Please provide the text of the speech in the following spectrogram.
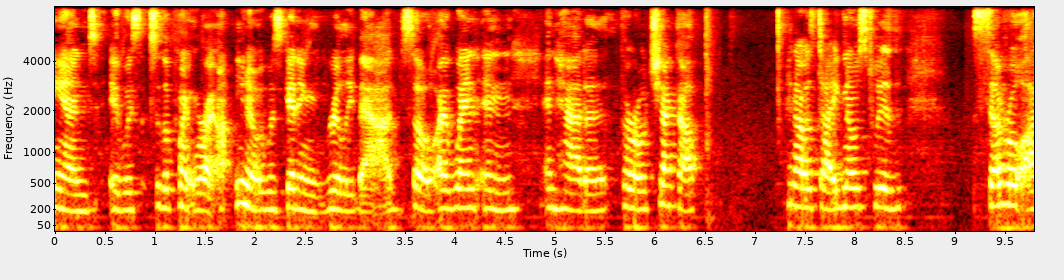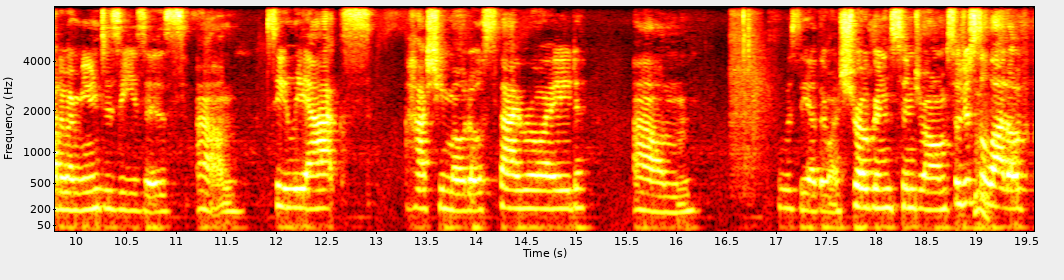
and it was to the point where I, you know, it was getting really bad. So I went and and had a thorough checkup, and I was diagnosed with several autoimmune diseases: um, celiacs, Hashimoto's thyroid. Um, what was the other one? Sjogren's syndrome. So just a lot of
